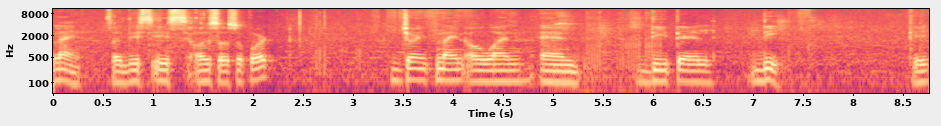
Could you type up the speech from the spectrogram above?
line. So this is also support joint 901 and detail D. Okay.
